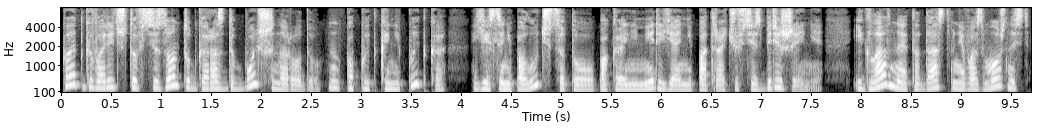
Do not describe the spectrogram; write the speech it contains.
Пэт говорит, что в сезон тут гораздо больше народу. Ну, попытка не пытка. Если не получится, то, по крайней мере, я не потрачу все сбережения. И главное, это даст мне возможность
